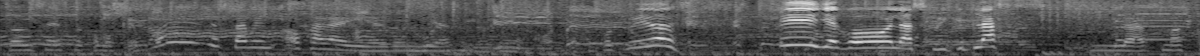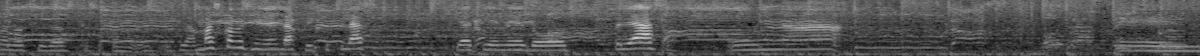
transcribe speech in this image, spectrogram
Entonces fue como que, bueno, está bien, ojalá y algún día se nos den otras oportunidades. Y llegó las Friki Plazas, las más conocidas que se conocen. La más conocida es la Friki Plaza. Ya tiene dos plazas. Una en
